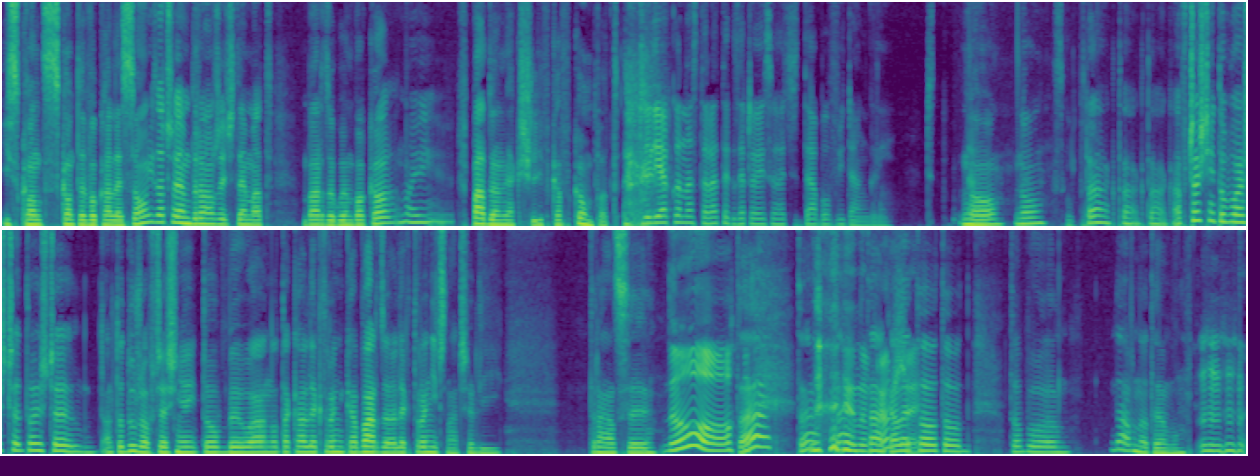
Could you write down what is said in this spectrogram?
I skąd, skąd te wokale są, i zacząłem drążyć temat bardzo głęboko, no i wpadłem jak śliwka w kompot. Czyli jako nastolatek zacząłeś słuchać dubów i jungli. No, no, Super. tak, tak, tak. A wcześniej to była jeszcze, to jeszcze, ale to dużo wcześniej, to była no taka elektronika bardzo elektroniczna, czyli transy. No! Tak, tak, tak, No tak, ale to, to, to było dawno temu.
